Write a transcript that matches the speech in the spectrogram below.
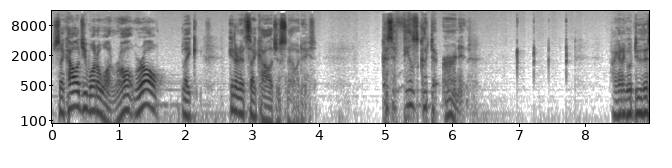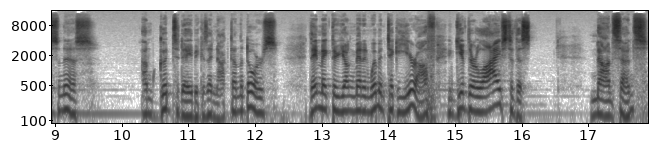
Psychology 101. We're all, we're all like internet psychologists nowadays. Because it feels good to earn it. I got to go do this and this. I'm good today because I knocked on the doors. They make their young men and women take a year off and give their lives to this nonsense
